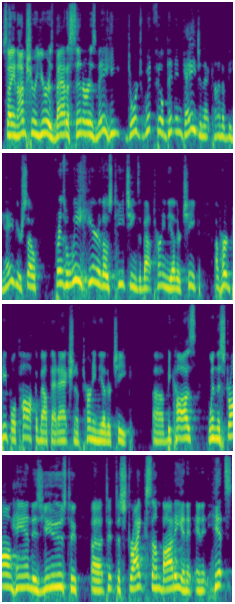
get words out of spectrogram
saying, I'm sure you're as bad a sinner as me. He, George Whitefield didn't engage in that kind of behavior. So, friends, when we hear those teachings about turning the other cheek, I've heard people talk about that action of turning the other cheek. Uh, because when the strong hand is used to, uh, to, to strike somebody and it, and it hits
